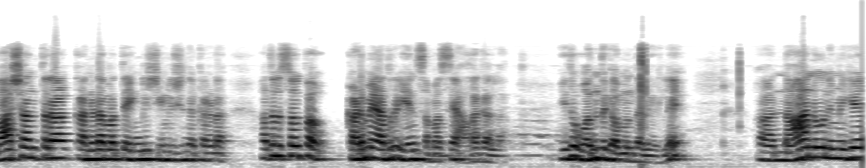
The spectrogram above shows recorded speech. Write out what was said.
ಭಾಷಾಂತರ ಕನ್ನಡ ಮತ್ತೆ ಇಂಗ್ಲಿಷ್ ಇಂಗ್ಲೀಷಿಂದ ಕನ್ನಡ ಅದ್ರಲ್ಲಿ ಸ್ವಲ್ಪ ಕಡಿಮೆ ಆದ್ರೂ ಏನು ಸಮಸ್ಯೆ ಆಗಲ್ಲ. ಇದು ಒಂದು ಗಮನದಲ್ಲಿರಲಿ. ನಾನು ನಿಮಗೆ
